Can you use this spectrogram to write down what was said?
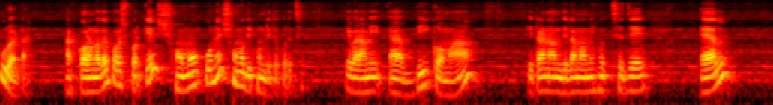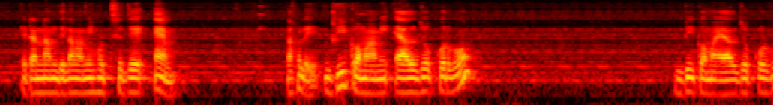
পুরাটা আর কর্ণদ্বয় পরস্পরকে সমকোণে সমদ্বিখণ্ডিত করেছে। এবার আমি বি কমা, এটার নাম দিলাম আমি হচ্ছে যে এল এটার নাম দিলাম আমি হচ্ছে যে এম তাহলে বি কমা আমি এল যোগ করব। বি কমা এল যোগ করব।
